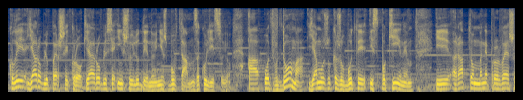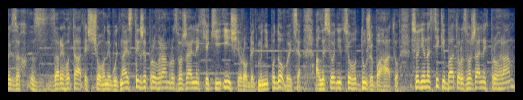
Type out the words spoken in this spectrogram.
Коли я роблю перший крок, я роблюся іншою людиною, ніж був там за кулісою. А от вдома я можу кажу бути і спокійним, і раптом мене прорве щось зареготати з чого-небудь. Навіть з тих же програм розважальних, які інші роблять, мені подобається. Але сьогодні цього дуже багато. Сьогодні настільки багато розважальних програм,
